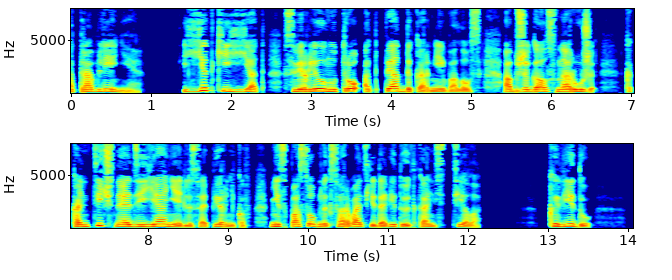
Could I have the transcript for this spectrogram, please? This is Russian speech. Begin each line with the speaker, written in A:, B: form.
A: Отравление. Едкий яд сверлил нутро от пят до корней волос, обжигал снаружи, как античное одеяние для соперников, не способных сорвать ядовитую ткань с тела. К виду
